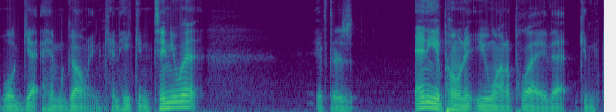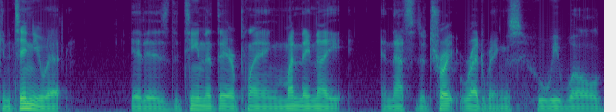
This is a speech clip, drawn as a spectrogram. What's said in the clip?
will get him going. Can he continue it? If there's any opponent you want to play that can continue it, it is the team that they are playing Monday night, and that's the Detroit Red Wings, who we will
